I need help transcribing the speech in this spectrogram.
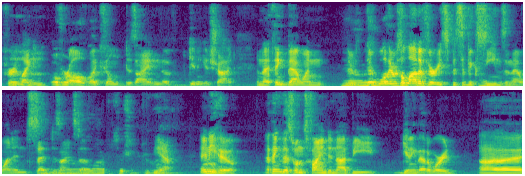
for like Mhm. overall like film design of getting it shot, and I think that one. There, Yeah, there, well, there was a lot of very specific scenes in that one and set design stuff. A lot of petition too. Yeah. Anywho, I think this one's fine to not be getting that award. Uh,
